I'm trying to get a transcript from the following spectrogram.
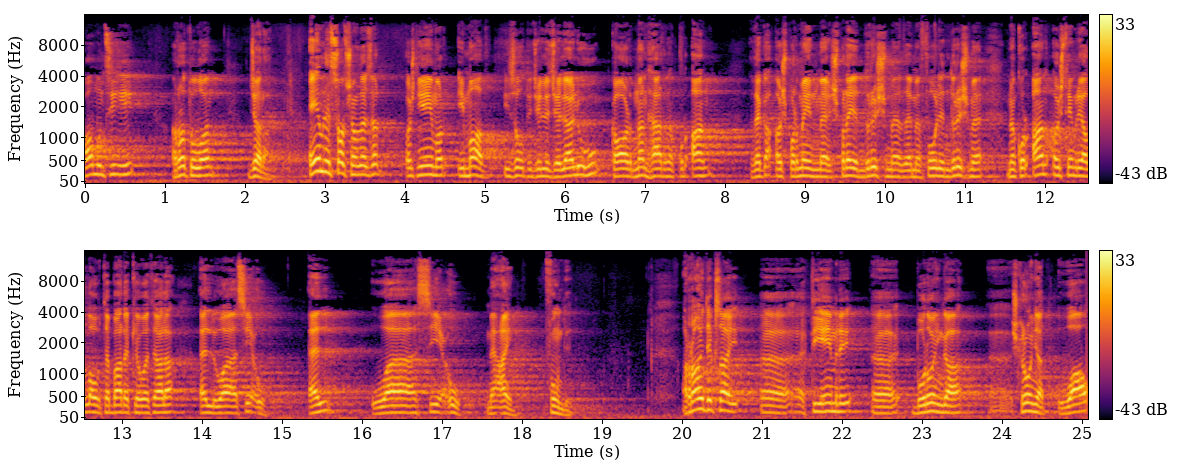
Ka mundësi i rrotullon gjëra. Emri sot që vllezër është një emër i madh i Zotit Xhele Xhelaluhu, ka ardhur nëntë herë në Kur'an dhe ka është përmend me shprehje t'ndryshme dhe me folje t'ndryshme në Kur'an, është emri i Allahut tebareke ve teala El Wasi'u. El Wasi'u me ajn fundit. Rrajt e kësaj këtij emri burojnë nga shkronjat Waw,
